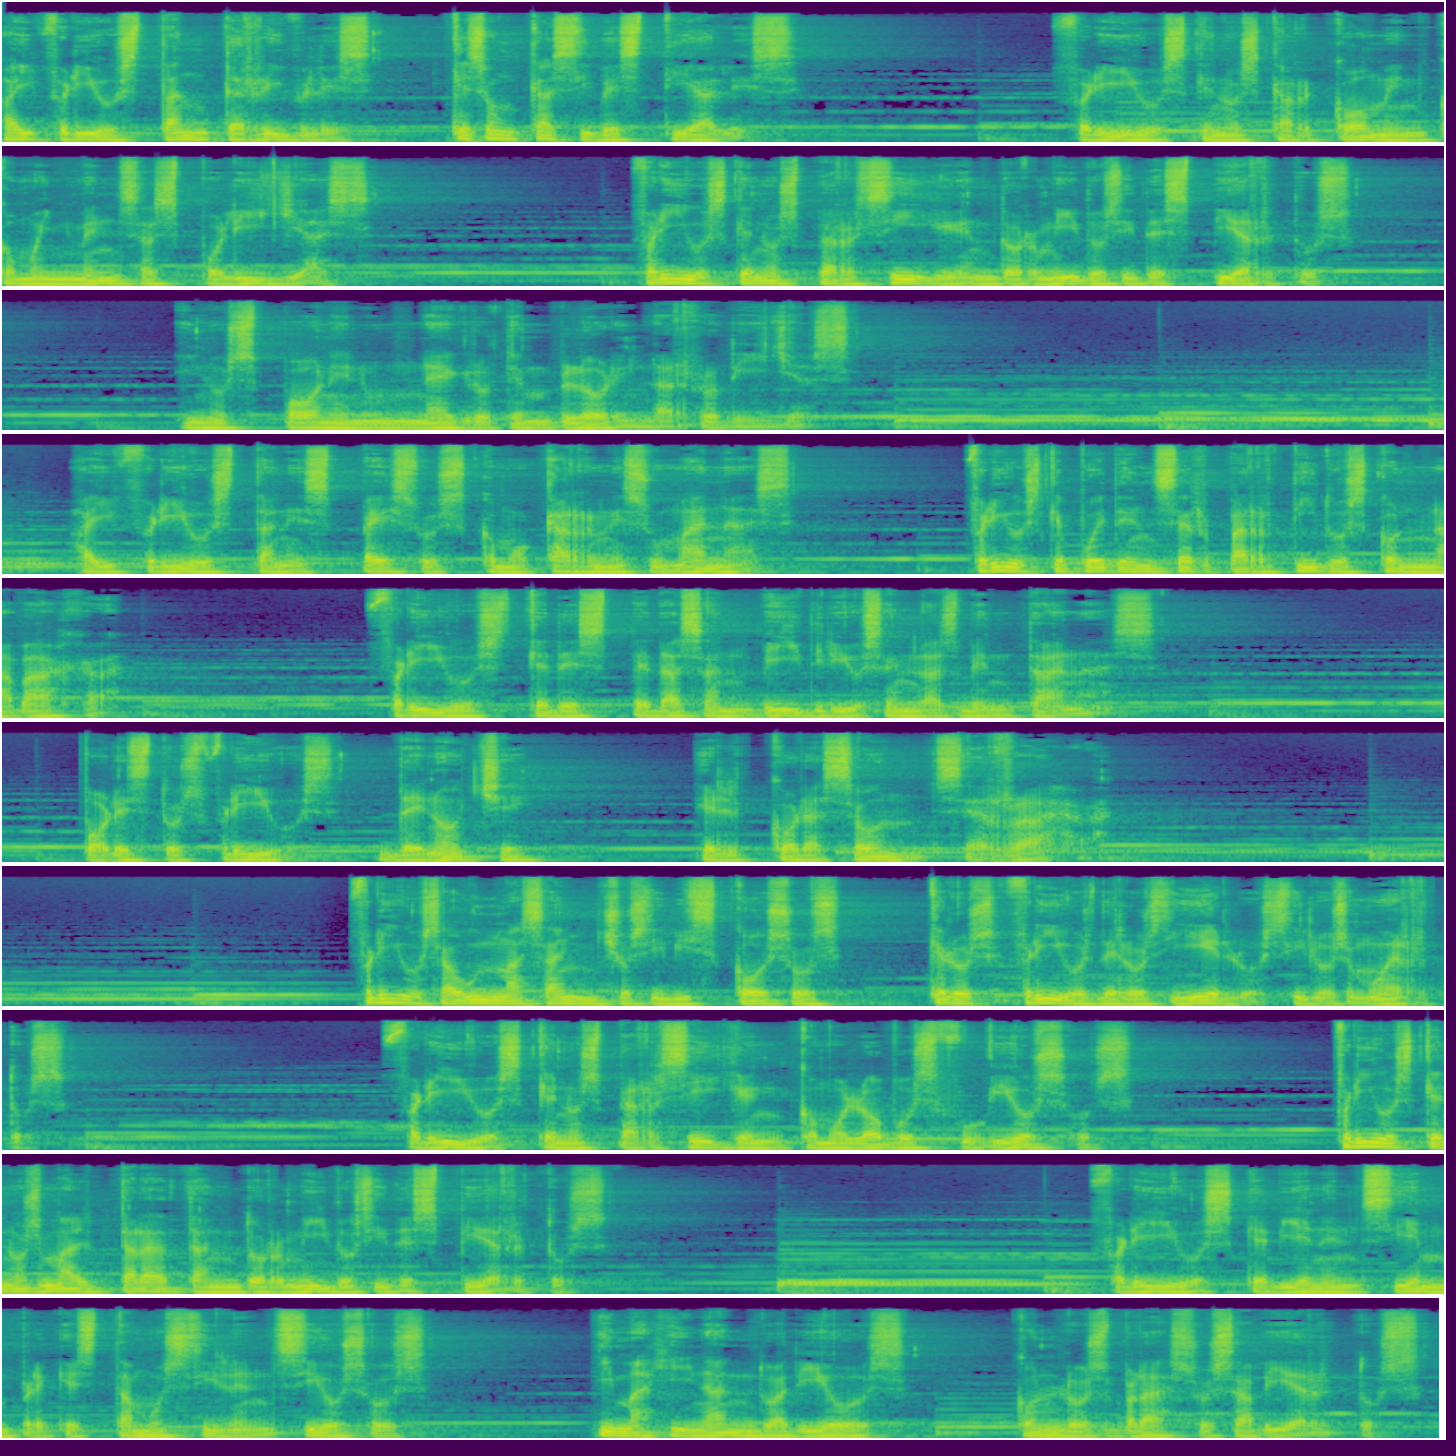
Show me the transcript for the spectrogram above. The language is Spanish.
Hay fríos tan terribles que son casi bestiales. Fríos que nos carcomen como inmensas polillas. Fríos que nos persiguen dormidos y despiertos y nos ponen un negro temblor en las rodillas. Hay fríos tan espesos como carnes humanas, fríos que pueden ser partidos con navaja fríos que despedazan vidrios en las ventanas. Por estos fríos, de noche, el corazón se raja. Fríos aún más anchos y viscosos que los fríos de los hielos y los muertos. Fríos que nos persiguen como lobos furiosos fríos que nos maltratan dormidos y despiertos, fríos que vienen siempre que estamos silenciosos, imaginando a Dios con los brazos abiertos.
